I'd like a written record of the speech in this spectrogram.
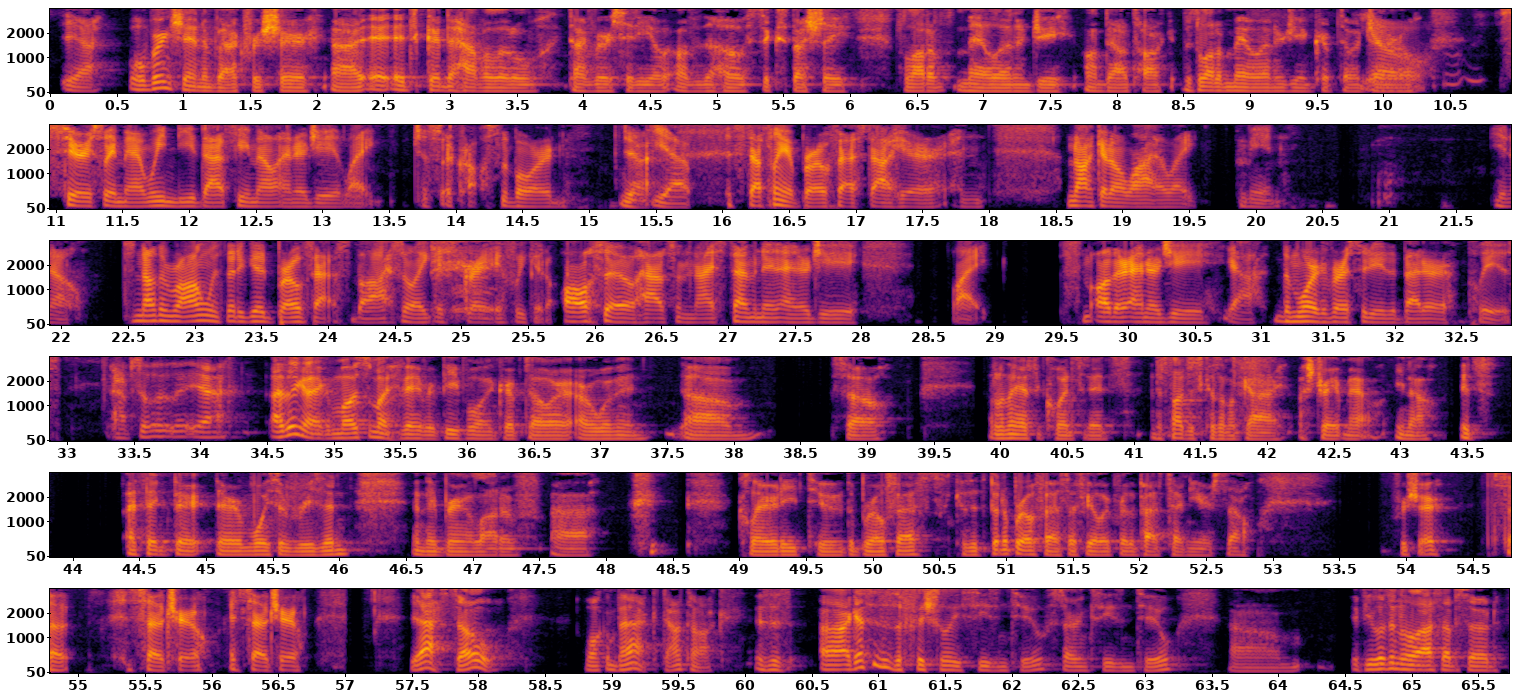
Yeah, we'll bring Shannon back for sure. Uh, it, it's good to have a little diversity of, of, the hosts, especially a lot of male energy on DAO Talk. There's a lot of male energy in crypto in Yo, general. Seriously, man, we need that female energy like just across the board. Yes. Yeah, it's definitely a bro fest out here, and I'm not gonna lie. Like, I mean, you know, there's nothing wrong with it, a good bro fest, but I feel like it's great if we could also have some nice feminine energy, like some other energy. Yeah, the more diversity, the better, please. Absolutely, yeah. I think like most of my favorite people in crypto are, are women. Um, so I don't think that's a coincidence, and it's not just because I'm a guy, a straight male. You know, it's I think they're they're a voice of reason, and they bring a lot of uh, clarity to the bro fest because it's been a bro fest. I feel like for the past ten years, so for sure. So it's so true. It's so true. Yeah. So Welcome back, DAO Talk. This is, uh, I guess, this is officially season two, starting season two. Um, if you listen to the last episode,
